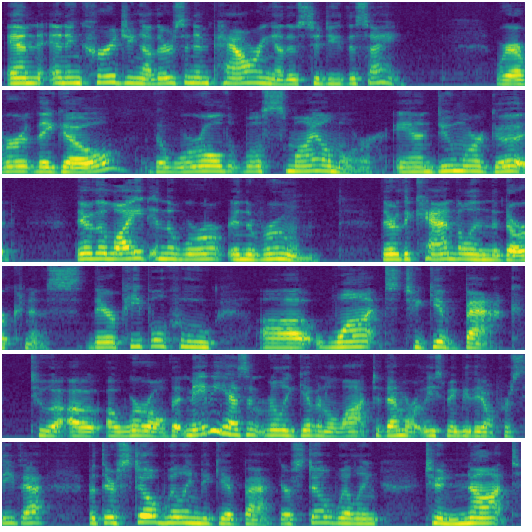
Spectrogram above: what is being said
and and encouraging others and empowering others to do the same. Wherever they go the world will smile more and do more good they're the light in the wor- in the room. They're the candle in the darkness. They're people who uh, want to give back to a, a world that maybe hasn't really given a lot to them, or at least maybe they don't perceive that, but they're still willing to give back. They're still willing to not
